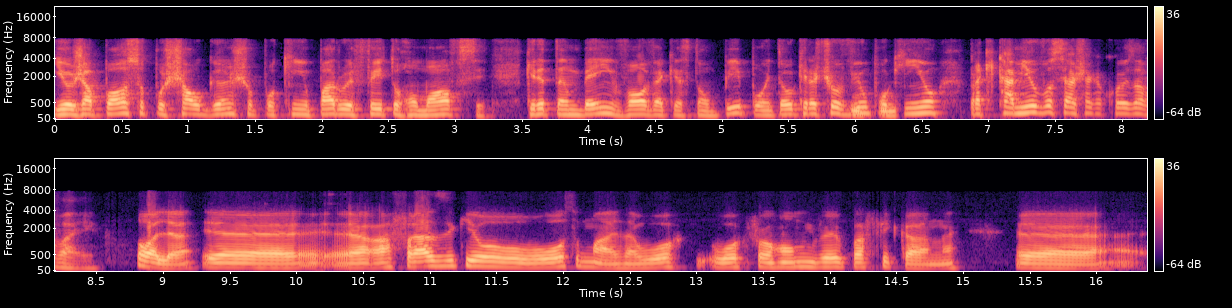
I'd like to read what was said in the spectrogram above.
e eu já posso puxar o gancho um pouquinho para o efeito home office, que ele também envolve a questão people, então eu queria te ouvir uhum. um pouquinho para que caminho você acha que a coisa vai. Olha, é, é a frase que eu ouço mais, né? Work, work from home veio para ficar, né? É,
